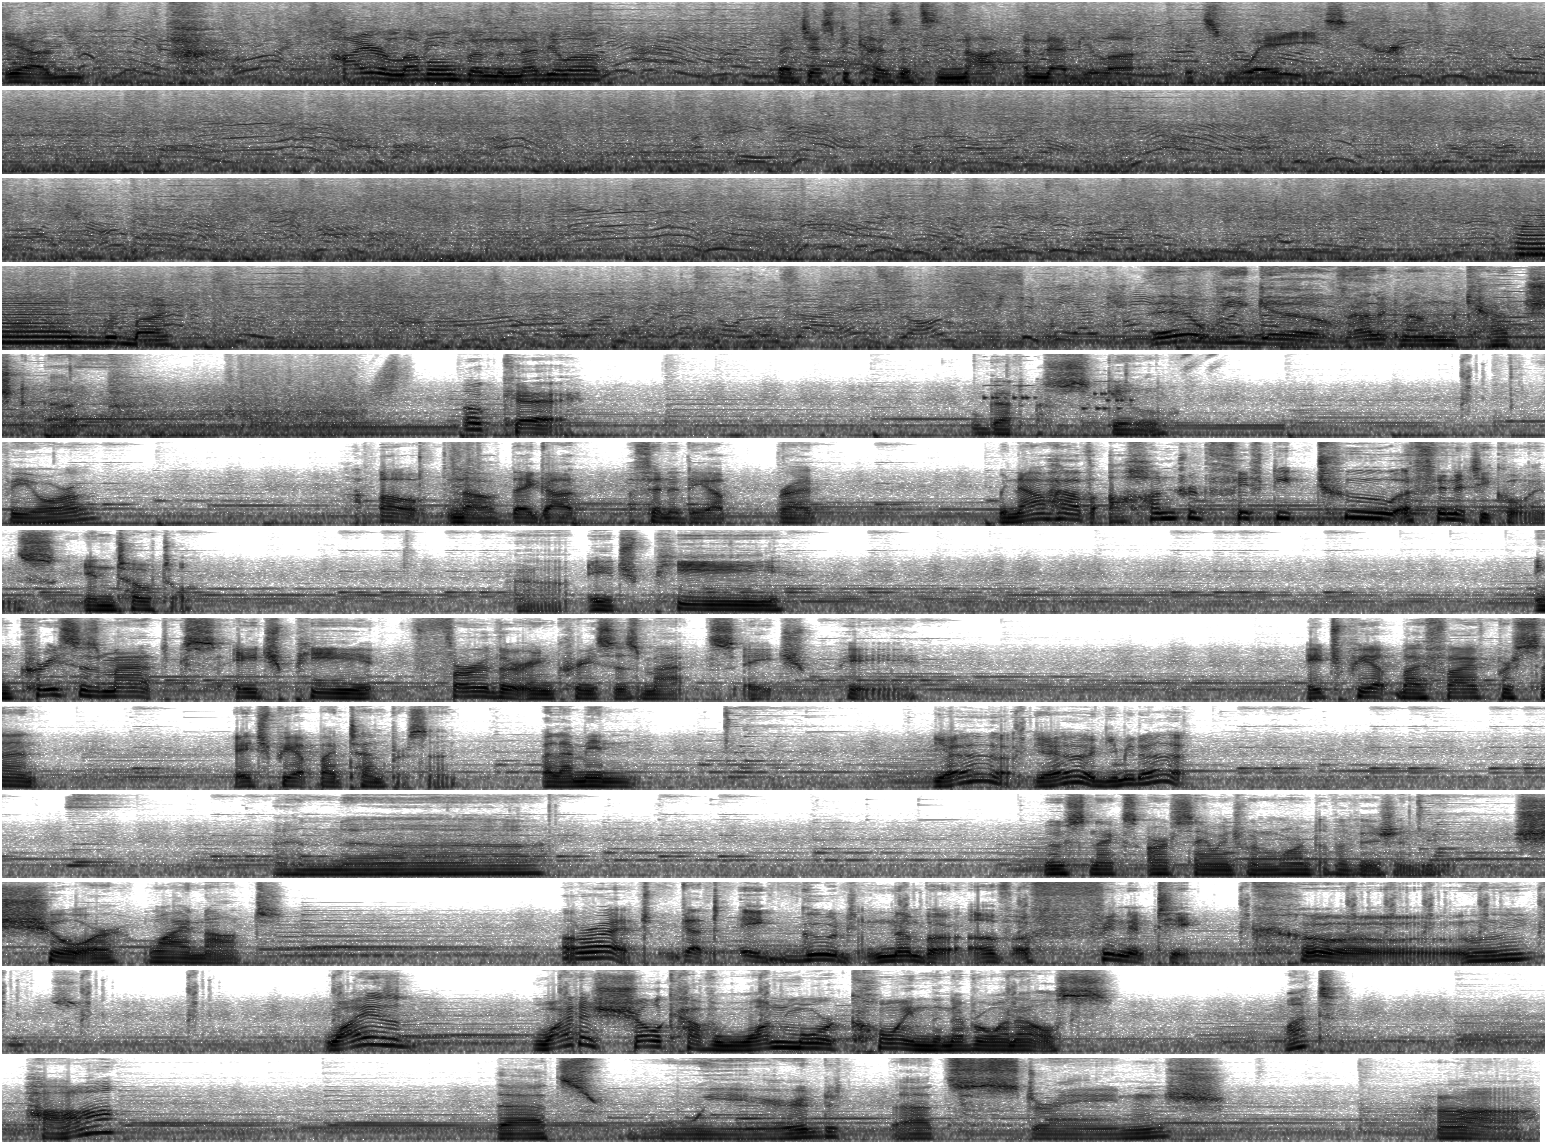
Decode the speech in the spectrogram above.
Yeah, you, higher level than the Nebula, but just because it's not a Nebula, it's way easier. And feel There we go, Valak Mountain catched up. Okay. Who got a skill? Fiora? Oh, no, they got affinity up, right. We now have 152 affinity coins in total. Uh, HP increases max HP, further increases max HP. HP up by 5%, HP up by 10%. Well, I mean, yeah, yeah, give me that. And, uh. Boost next art sandwich when warned of a vision. Sure, why not? Alright, we got a good number of affinity coins. Why is why does Shulk have one more coin than everyone else? What? Huh? That's weird. That's strange. Huh.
